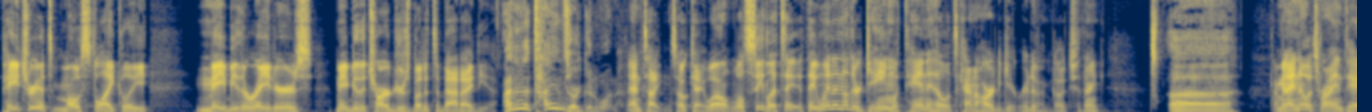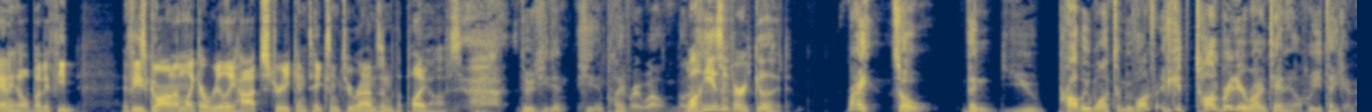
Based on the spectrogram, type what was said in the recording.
Patriots most likely, maybe the Raiders, maybe the Chargers, but it's a bad idea? I think the Titans are a good one. And Titans. Okay. Well, we'll see. Let's say if they win another game with Tannehill, it's kind of hard to get rid of him, don't you think? Uh I mean, I know it's Ryan Tannehill, but if he if he's gone on like a really hot streak and takes him two rounds into the playoffs, dude, he didn't he didn't play very well. Well, he isn't very good, right? So then you probably want to move on. If you could Tom Brady or Ryan Tannehill, who are you taking?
